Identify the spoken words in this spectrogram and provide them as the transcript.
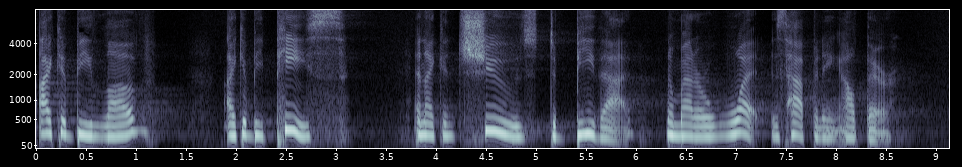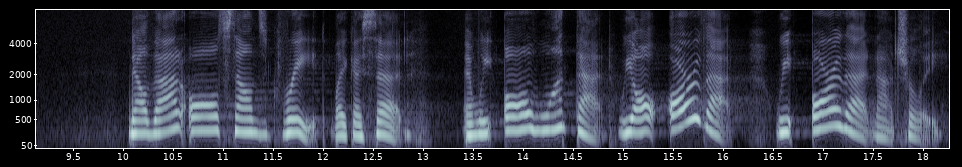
I could be love, I could be peace, and I can choose to be that no matter what is happening out there. Now, that all sounds great, like I said, and we all want that. We all are that. We are that naturally.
